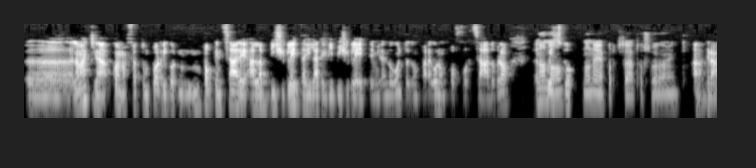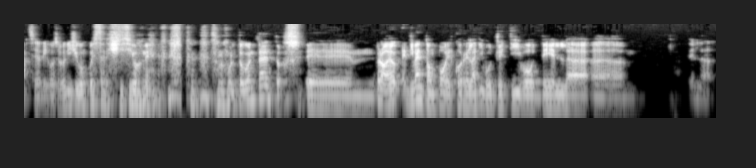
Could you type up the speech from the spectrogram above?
Uh, la macchina qua mi ha fatto un po', ricor- un po', pensare alla bicicletta di ladri di biciclette. Mi rendo conto che è un paragone un po' forzato, però uh, no, questo... no, non è forzato assolutamente. Ah, grazie Enrico, se lo dici con questa decisione sono molto contento. Eh, però è, diventa un po' il correlativo oggettivo del... Uh, del,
